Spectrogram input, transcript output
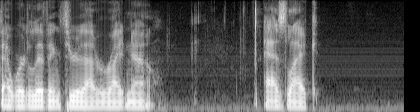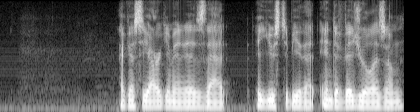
that we're living through that right now. As like I guess the argument is that it used to be that individualism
